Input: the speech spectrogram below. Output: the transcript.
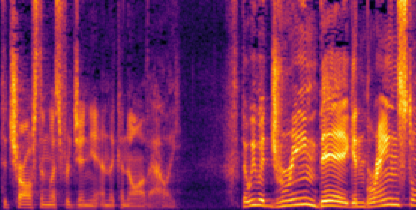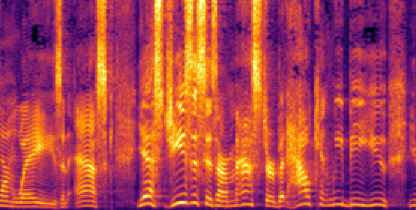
to Charleston, West Virginia, and the Kanawha Valley. That we would dream big and brainstorm ways and ask, yes, Jesus is our master, but how can we be you, you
